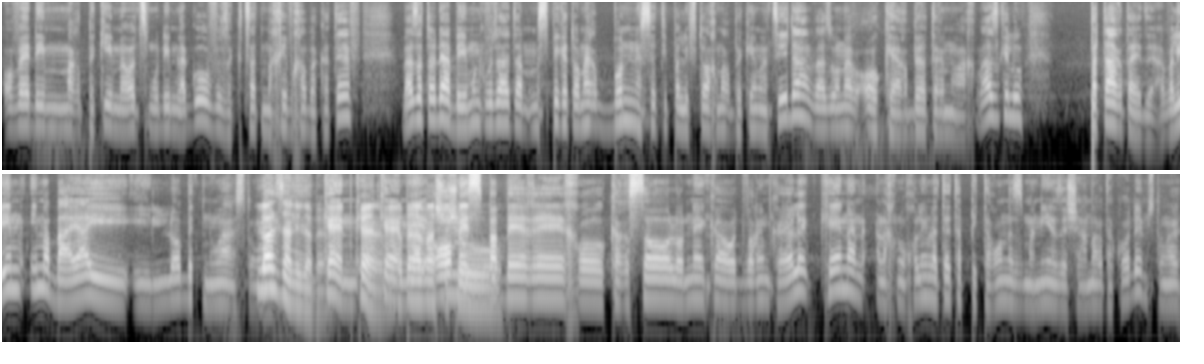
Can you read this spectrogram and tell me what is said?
עובד עם מרפקים מאוד צמודים לגוף וזה קצת מכאיב לך בכתף, ואז אתה יודע, באימון קבוצה אתה מספיק, אתה אומר, בוא ננסה טיפה לפתוח מרפקים הצידה, ואז הוא אומר, אוקיי, הרבה יותר נוח. ואז כאילו, פתרת את זה. אבל אם, אם הבעיה היא, היא לא בתנועה, זאת אומרת... לא על זה אני מדבר. כן, כן, כן, אני מדבר על משהו עומס שהוא... בברך, או קרסול, או נקע, או דברים כאלה, כן אנחנו יכולים לתת את הפתרון הזמני הזה שאמרת קודם, זאת אומרת,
